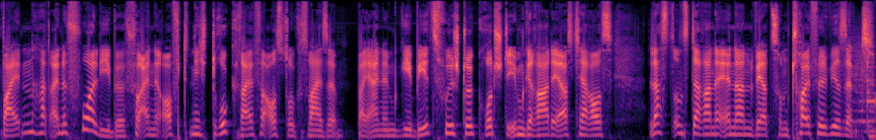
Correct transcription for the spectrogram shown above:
Biden hat eine Vorliebe für eine oft nicht druckreife Ausdrucksweise. Bei einem Gebetsfrühstück rutschte ihm gerade erst heraus, lasst uns daran erinnern, wer zum Teufel wir sind.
